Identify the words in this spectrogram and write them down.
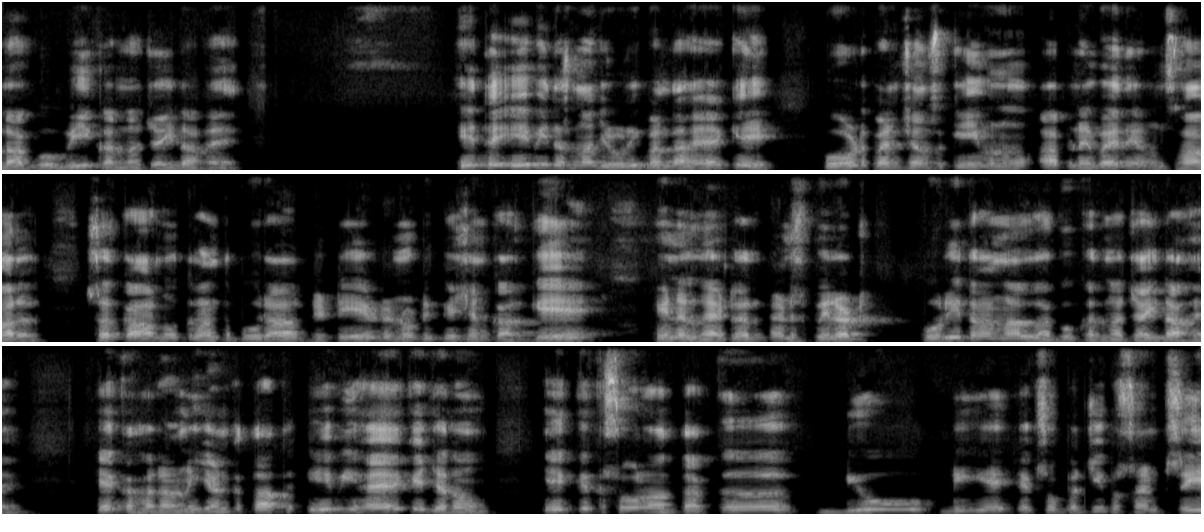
ਲਾਗੂ ਵੀ ਕਰਨਾ ਚਾਹੀਦਾ ਹੈ। ਇੱਥੇ ਇਹ ਵੀ ਦੱਸਣਾ ਜ਼ਰੂਰੀ ਬਣਦਾ ਹੈ ਕਿ ਓਲਡ ਪੈਨਸ਼ਨ ਸਕੀਮ ਨੂੰ ਆਪਣੇ ਵਾਅਦੇ ਅਨੁਸਾਰ ਸਰਕਾਰ ਨੂੰ ਤੁਰੰਤ ਪੂਰਾ ਡਿਟੇਲਡ ਨੋਟੀਫਿਕੇਸ਼ਨ ਕਰਕੇ ਇਨ ਲੈਟਰ ਐਂਡ ਸਪਿਰਿਟ ਪੂਰੀ ਤਰ੍ਹਾਂ ਨਾਲ ਲਾਗੂ ਕਰਨਾ ਚਾਹੀਦਾ ਹੈ। ਇੱਕ ਹੈਰਾਨੀਜਨਕ ਤੱਥ ਇਹ ਵੀ ਹੈ ਕਿ ਜਦੋਂ 1-1-16 ਤੱਕ ਡਿਊ ਡੀਏ 125% ਸੀ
